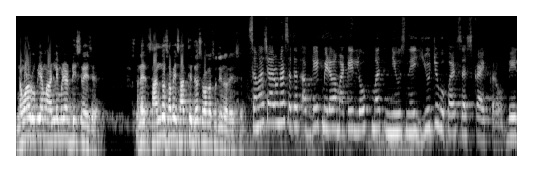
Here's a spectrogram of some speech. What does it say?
નવ્વાણું રૂપિયામાં અનલિમિટેડ ડીશ રહેશે. અને સાંજનો સમય સાતથી દસ વાગ્યા સુધીનો રહેશે. સમાચારોના સતત અપડેટ મેળવવા માટે લોકમત ન્યૂઝને યુટ્યુબ ઉપર સબસ્ક્રાઇબ કરો. બેલ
